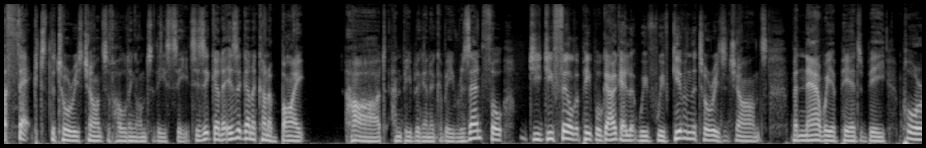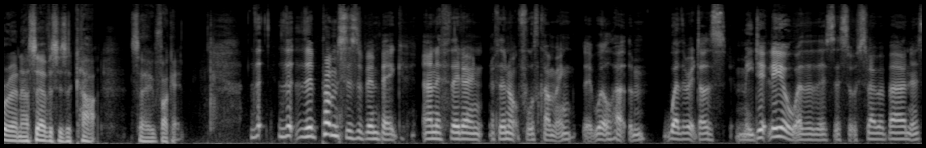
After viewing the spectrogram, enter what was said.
affect the Tories' chance of holding on to these seats? Is it going to is it going to kind of bite hard and people are going to be resentful? Do you, do you feel that people go, okay, look, we've we've given the Tories a chance, but now we appear to be poorer and our services are cut, so fuck it. the, the the promises have been big, and if they don't, if they're not forthcoming, it will hurt them. Whether it does immediately or whether there's a sort of slower burn, as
